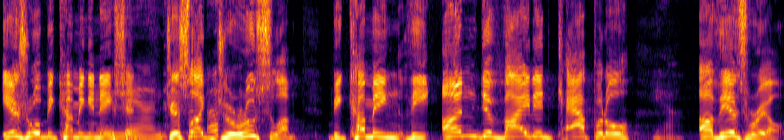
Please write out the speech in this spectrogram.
Israel becoming a nation, Amen. just like Jerusalem becoming the undivided capital Yeah. of Israel,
